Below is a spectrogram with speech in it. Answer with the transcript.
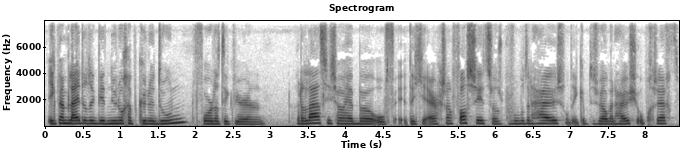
Ik ben blij dat ik dit nu nog heb kunnen doen. Voordat ik weer relatie zou hebben. Of dat je ergens aan vastzit. Zoals bijvoorbeeld een huis. Want ik heb dus wel mijn huisje opgezegd.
